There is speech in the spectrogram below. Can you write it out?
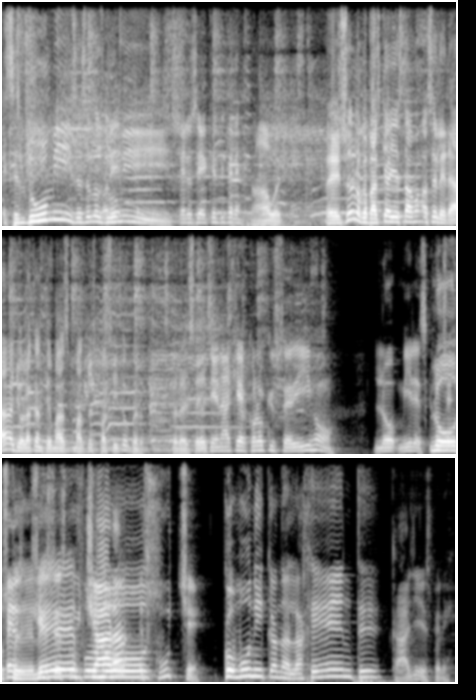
ese es Doomies, ese es los Oye, Doomies. Pero sí, que es diferente. Ah, bueno. Eso es lo que pasa es que ahí está acelerada. Yo la canté más, más despacito, pero, pero ese No es. tiene nada que ver con lo que usted dijo. Lo, mire, escuche. Los pero si escuchara, teléfonos. escuche. Comunican a la gente. Calle, espere.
